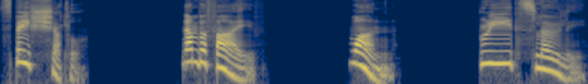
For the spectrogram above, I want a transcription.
Space shuttle. Number 5. 1. Breathe slowly.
